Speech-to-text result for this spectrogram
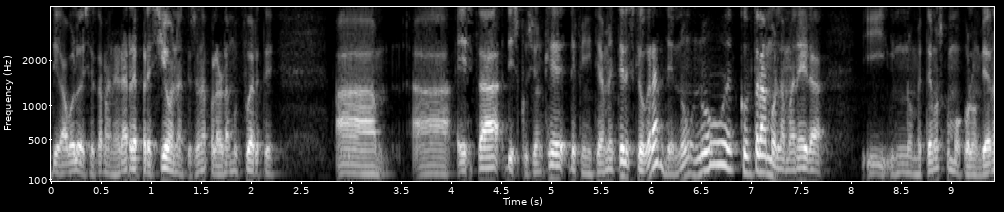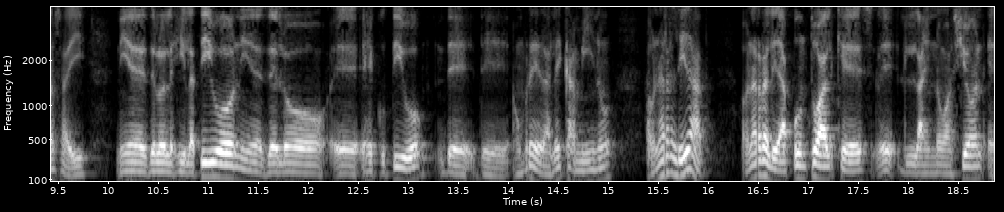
digámoslo de cierta manera, represiona, que es una palabra muy fuerte, a, esta discusión que definitivamente les quedó grande. No, no encontramos la manera y nos metemos como colombianos ahí, ni desde lo legislativo, ni desde lo eh, ejecutivo, de, hombre, de darle camino a una realidad, a una realidad puntual que es eh, la innovación eh,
